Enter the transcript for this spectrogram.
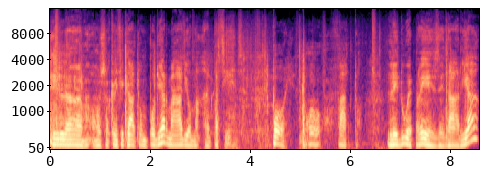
il, ho sacrificato un po' di armadio ma eh, pazienza poi ho fatto le due prese d'aria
